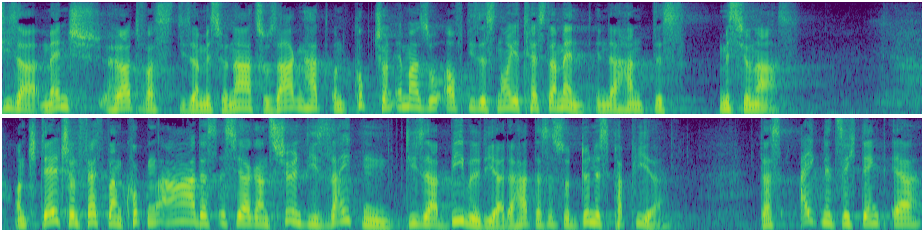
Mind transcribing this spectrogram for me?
dieser Mensch hört, was dieser Missionar zu sagen hat und guckt schon immer so auf dieses Neue Testament in der Hand des Missionars. Und stellt schon fest beim Gucken, ah, das ist ja ganz schön, die Seiten dieser Bibel, die er da hat, das ist so dünnes Papier. Das eignet sich, denkt er,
